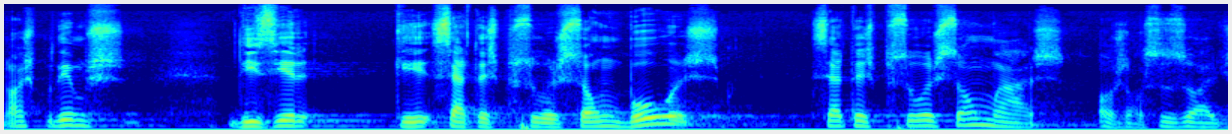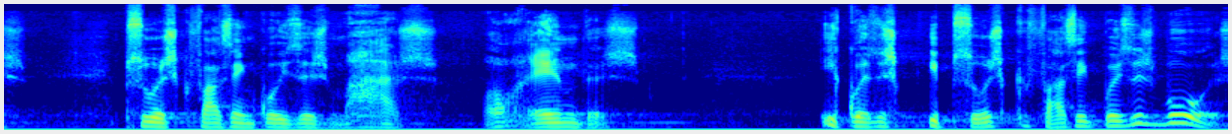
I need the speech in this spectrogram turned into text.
nós podemos dizer que certas pessoas são boas, certas pessoas são más aos nossos olhos pessoas que fazem coisas más, horrendas, e, coisas, e pessoas que fazem coisas boas.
